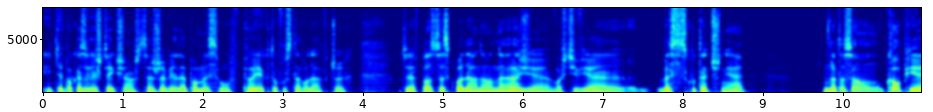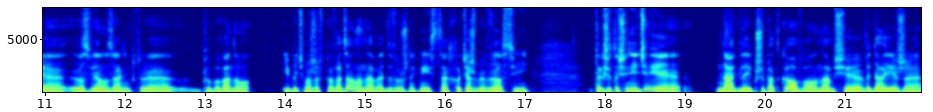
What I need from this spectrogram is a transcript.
I ty pokazujesz w tej książce, że wiele pomysłów, projektów ustawodawczych, które w Polsce składano, na razie właściwie bezskutecznie, no to są kopie rozwiązań, które próbowano i być może wprowadzono nawet w różnych miejscach, chociażby w Rosji. Także to się nie dzieje nagle i przypadkowo. Nam się wydaje, że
